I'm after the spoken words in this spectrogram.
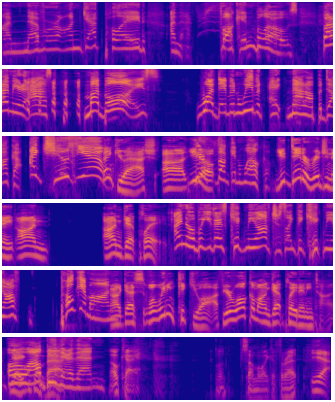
I'm never on Get Played, and that fucking blows. But I'm here to ask my boys what they've been weebing. Hey, Matt Apodaca, I choose you. Thank you, Ash. Uh, you You're know, fucking welcome. you did originate on on Get Played. I know, but you guys kicked me off just like they kicked me off Pokemon. I guess. Well, we didn't kick you off. You're welcome on Get Played anytime. Oh, can I'll be back. there then. Okay. Well, sounded like a threat. Yeah.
